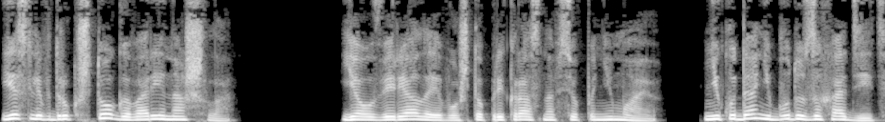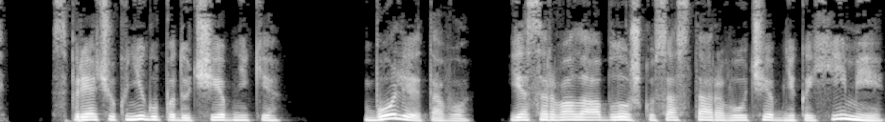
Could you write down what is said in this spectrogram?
Если вдруг что, говори нашла». Я уверяла его, что прекрасно все понимаю. Никуда не буду заходить. Спрячу книгу под учебники. Более того, я сорвала обложку со старого учебника химии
